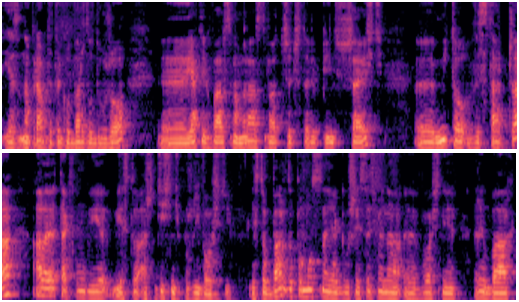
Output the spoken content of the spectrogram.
jest naprawdę tego bardzo dużo. Ja tych warstw mam raz, dwa, trzy, cztery, pięć, sześć. Y, Mi to wystarcza, ale tak mówię, jest to aż 10 możliwości. Jest to bardzo pomocne, jak już jesteśmy na y, właśnie rybach.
